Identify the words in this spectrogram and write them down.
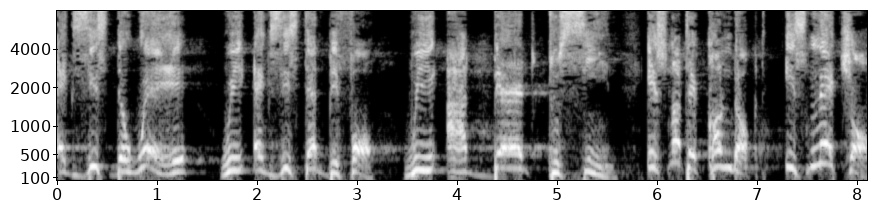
exist the way we existed before. We are dead to sin. It's not a conduct, it's nature.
